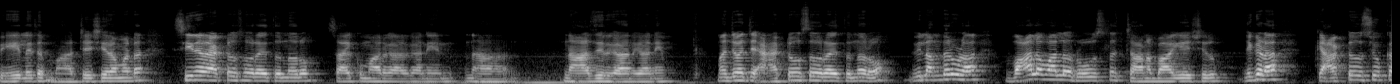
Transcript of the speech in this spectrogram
పేర్లు అయితే మార్చేసారన్నమాట. సీనియర్ యాక్టర్స్ ఎవరైతే ఉన్నారో సాయి కుమార్ గారు కానీ నా నాజీర్ గారు కానీ మంచి మంచి యాక్టర్స్ ఎవరైతే ఉన్నారో వీళ్ళందరూ కూడా వాళ్ళ వాళ్ళ రోల్స్లో చాలా బాగా చేశారు ఇక్కడ క్యారెక్టర్స్ యొక్క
